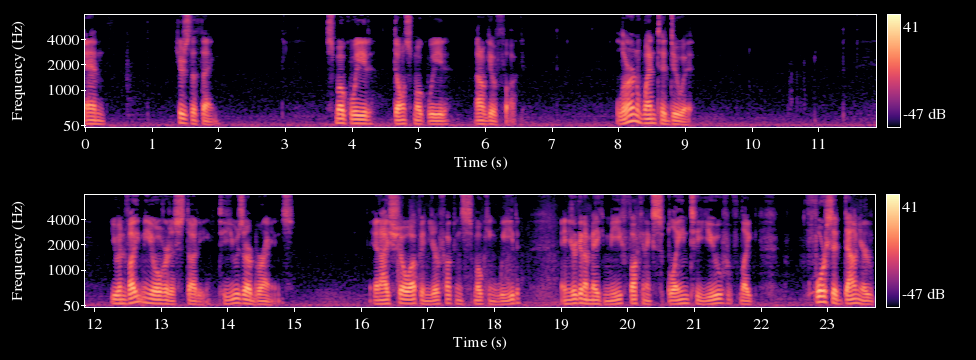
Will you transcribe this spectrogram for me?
And here's the thing smoke weed, don't smoke weed. I don't give a fuck. Learn when to do it. You invite me over to study, to use our brains. And I show up and you're fucking smoking weed and you're gonna make me fucking explain to you, like, force it down your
